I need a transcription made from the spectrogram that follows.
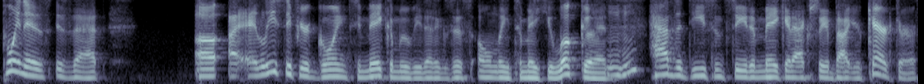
Point is is that uh, at least if you're going to make a movie that exists only to make you look good, mm-hmm. have the decency to make it actually about your character,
